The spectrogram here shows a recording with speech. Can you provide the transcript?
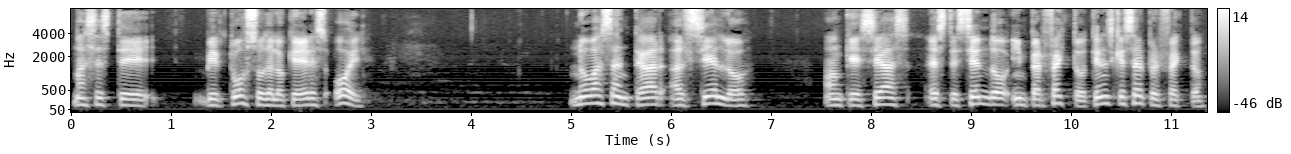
más este, virtuoso de lo que eres hoy. No vas a entrar al cielo aunque seas este, siendo imperfecto. Tienes que ser perfecto.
